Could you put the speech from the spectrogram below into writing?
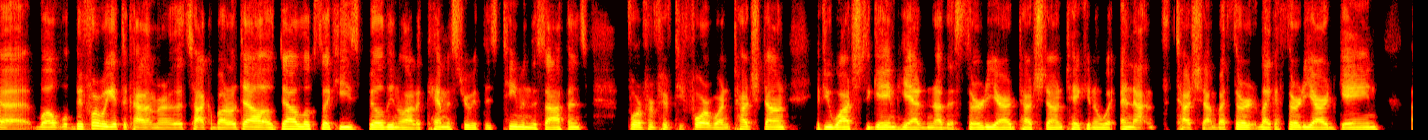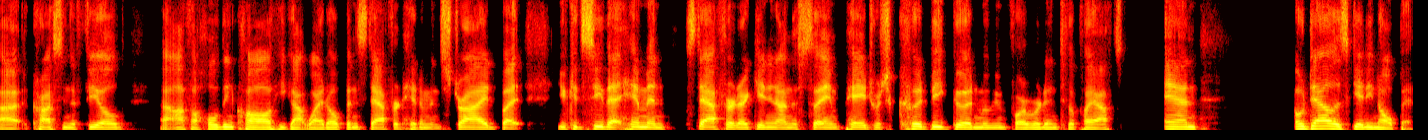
uh, well, before we get to Kyler Murray, let's talk about Odell. Odell looks like he's building a lot of chemistry with his team in this offense. Four for 54, one touchdown. If you watch the game, he had another 30 yard touchdown taken away, and not touchdown, but third, like a 30 yard gain uh, crossing the field uh, off a holding call. He got wide open. Stafford hit him in stride, but you could see that him and Stafford are getting on the same page, which could be good moving forward into the playoffs. And Odell is getting open.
